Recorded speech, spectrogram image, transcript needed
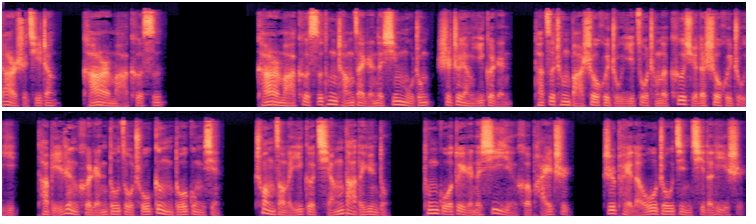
第二十七章，卡尔马克思。卡尔马克思通常在人的心目中是这样一个人，他自称把社会主义做成了科学的社会主义。他比任何人都做出更多贡献，创造了一个强大的运动，通过对人的吸引和排斥，支配了欧洲近期的历史。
